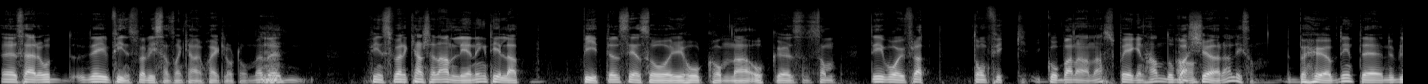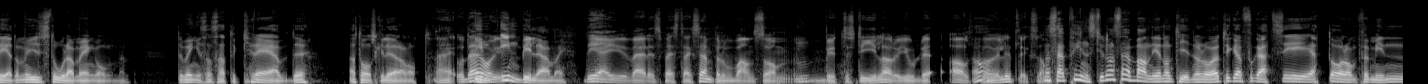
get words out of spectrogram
Eh, så här, och det finns väl vissa som kan självklart om, men Mm. det finns väl kanske en anledning till att Beatles är så ihågkomna och eh, som det var ju för att de fick gå bananas på egen hand och bara Ja. köra liksom. Det behövde inte, nu blev de ju stora med en gång, men det var ingen som satt och krävde att de skulle göra något. Nej, och där har In, ju, inbillar jag mig. det är ju världens bästa exempel på band som Mm. bytte stilar och gjorde allt Ja. möjligt liksom. Men sen finns det ju några sådana band genom tiden då. Jag tycker att Fugazi är ett av dem för min,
